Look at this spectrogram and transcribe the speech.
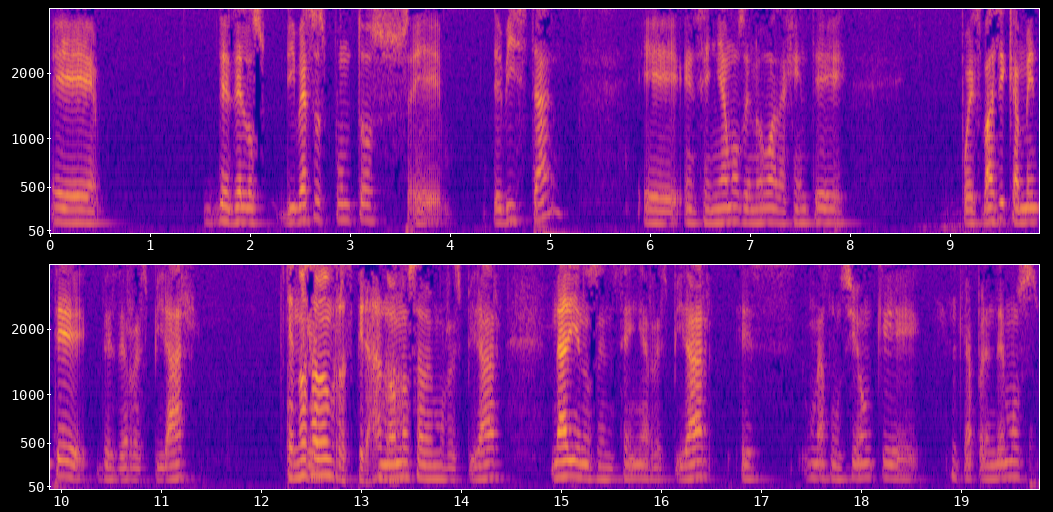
Eh, desde los diversos puntos eh, de vista, eh, enseñamos de nuevo a la gente, pues básicamente desde respirar. Que no sabemos respirar. No, no sabemos respirar. Nadie nos enseña a respirar. Es una función que, que aprendemos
